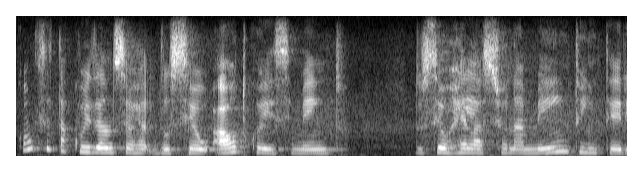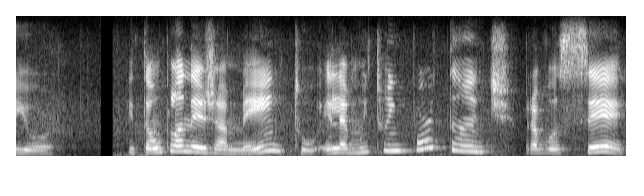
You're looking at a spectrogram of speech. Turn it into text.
Como você está cuidando do seu, do seu autoconhecimento, do seu relacionamento interior? Então, o planejamento ele é muito importante para você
